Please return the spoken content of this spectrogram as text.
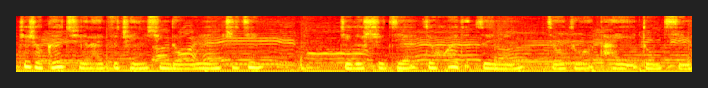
这首歌曲来自陈奕迅的《无人之境》。这个世界最坏的罪名叫做太易动情，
